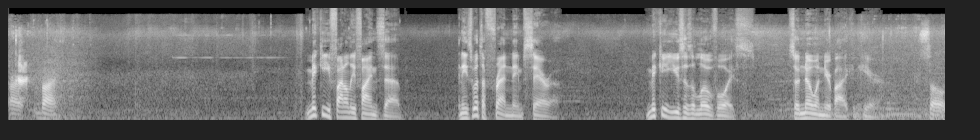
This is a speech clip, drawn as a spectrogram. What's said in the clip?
Alright, bye. Mickey finally finds Zebb, and he's with a friend named Sarah. Mickey uses a low voice, so no one nearby can hear. So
